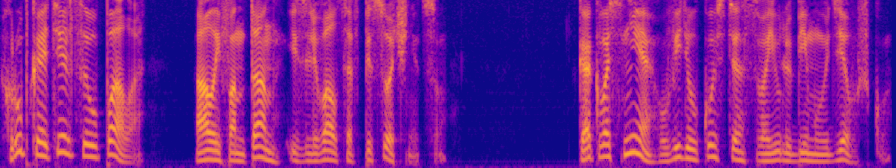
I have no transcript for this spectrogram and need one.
Хрупкое тельце упало, алый фонтан изливался в песочницу. Как во сне увидел Костя свою любимую девушку.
